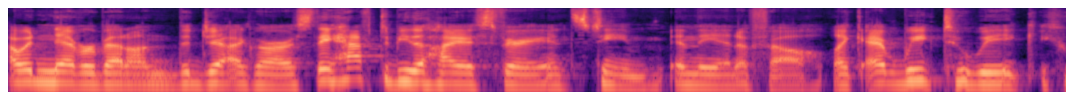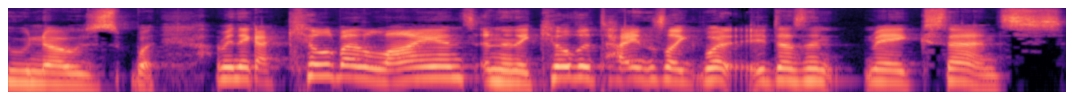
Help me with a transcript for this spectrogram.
I would never bet on the Jaguars. They have to be the highest variance team in the NFL. Like at week to week, who knows what? I mean, they got killed by the Lions and then they killed the Titans. Like what? It doesn't make sense.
